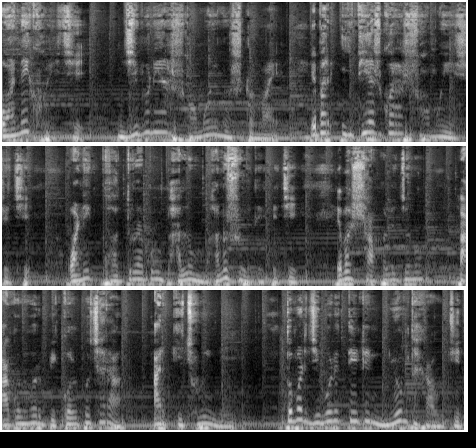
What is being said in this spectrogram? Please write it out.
অনেক হয়েছে। জীবনে আর সময় নষ্ট নয়। এবার ইতিহাস করার সময় এসেছে। অনেক ভদ্র এবং ভালো মানুষ হয়ে দেখেছি। এবার সকলের জন্য পাগল হওয়ার বিকল্প ছাড়া আর কিছুই নেই। তোমার জীবনে তিনটি নিয়ম থাকা উচিত।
